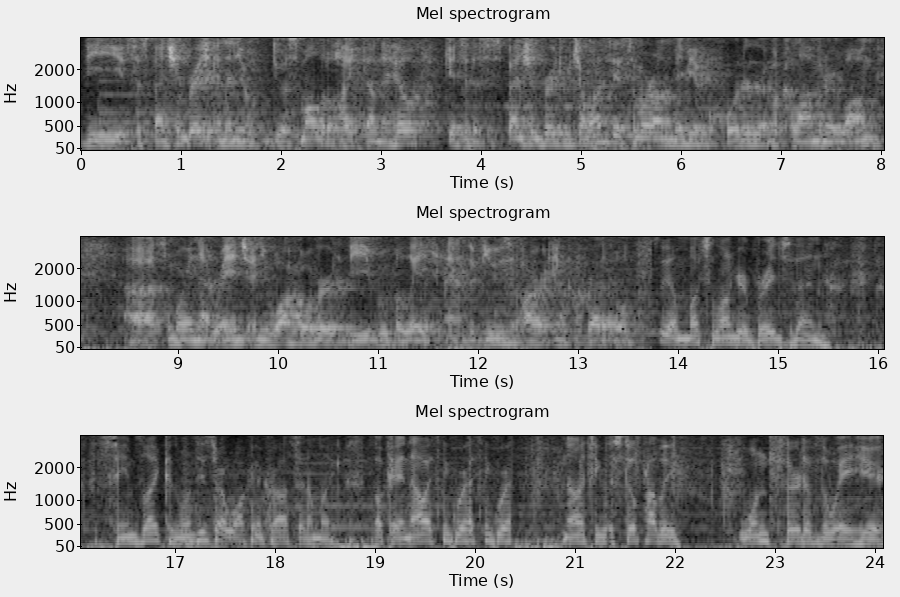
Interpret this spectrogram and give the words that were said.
the suspension bridge, and then you do a small little hike down the hill, get to the suspension bridge, which I want to say is somewhere around maybe a quarter of a kilometer long. Uh, somewhere in that range, and you walk over the Rupa Lake, and the views are incredible. Actually, a much longer bridge than it seems like, because once you start walking across it, I'm like, okay, now I think we're, I think we're, now I think we're still probably one third of the way here,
